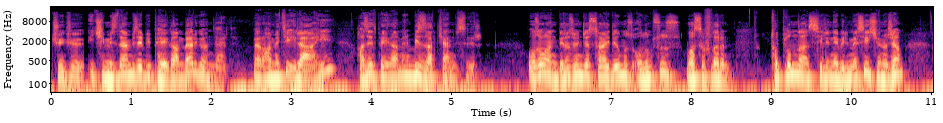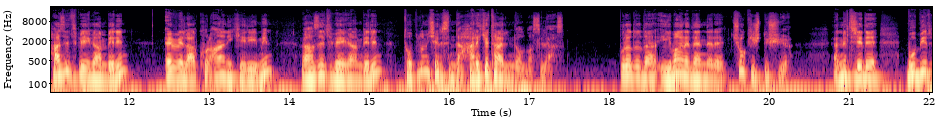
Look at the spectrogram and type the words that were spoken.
Çünkü içimizden bize bir peygamber gönderdi. Merhameti ilahi Hazreti Peygamber'in bizzat kendisidir. O zaman biraz önce saydığımız olumsuz vasıfların toplumdan silinebilmesi için hocam Hazreti Peygamber'in evvela Kur'an-ı Kerim'in ve Hazreti Peygamber'in toplum içerisinde hareket halinde olması lazım. Burada da iman edenlere çok iş düşüyor. Yani neticede bu bir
